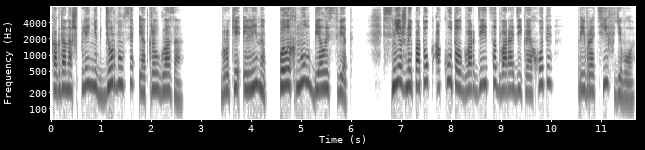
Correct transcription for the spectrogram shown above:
когда наш пленник дернулся и открыл глаза. В руке Элина полыхнул белый свет. Снежный поток окутал гвардейца двора дикой охоты, превратив его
